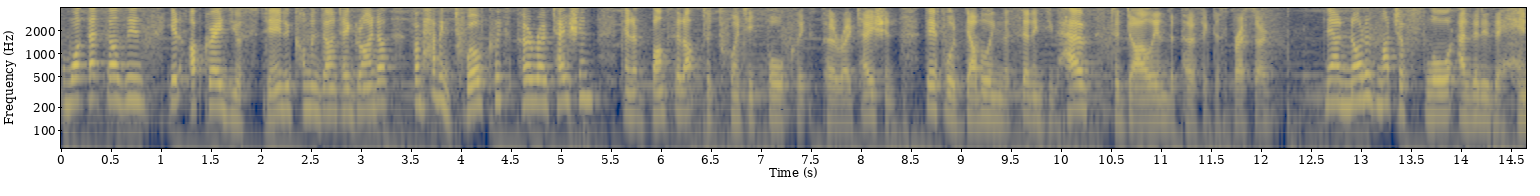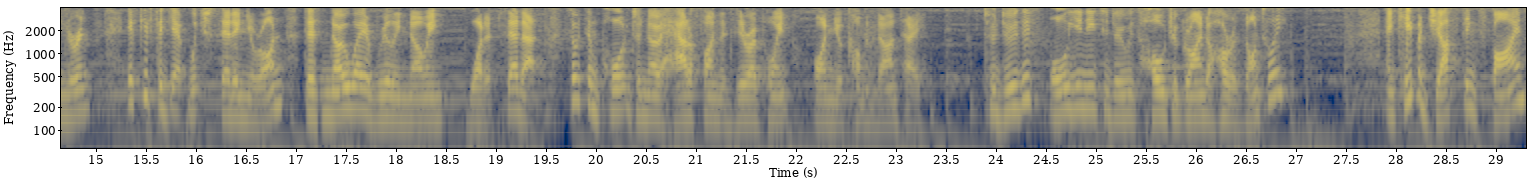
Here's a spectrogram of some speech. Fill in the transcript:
And what that does is it upgrades your standard Comandante grinder from having 12 clicks per rotation and it bumps it up to 24 clicks per rotation, therefore doubling the settings you have to dial in the perfect espresso. Now, not as much a flaw as it is a hindrance. If you forget which setting you're on, there's no way of really knowing what it's set at. So it's important to know how to find the zero point on your Comandante. To do this, all you need to do is hold your grinder horizontally and keep adjusting fine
